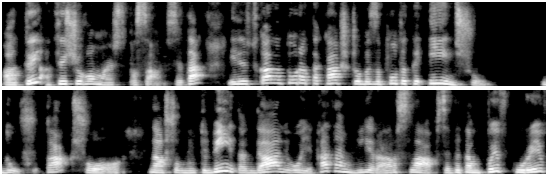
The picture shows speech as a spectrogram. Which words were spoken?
А ти, а ти чого маєш спасатися? так? І людська натура така, щоб заплутати іншу душу, так? що нашу тобі і так далі. Ой, яка там віра, розслабся, ти там пив, курив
